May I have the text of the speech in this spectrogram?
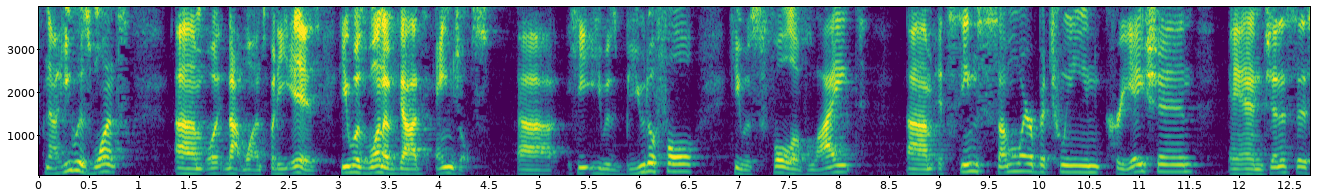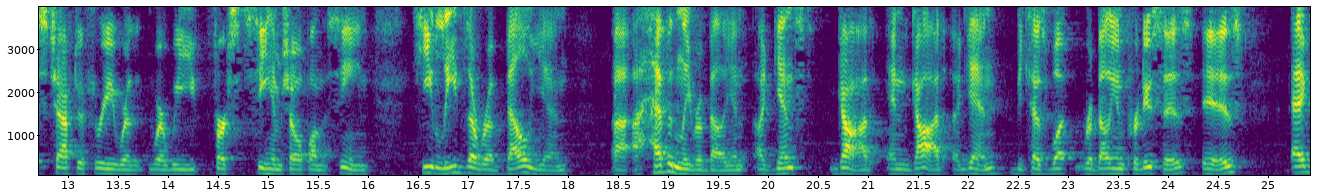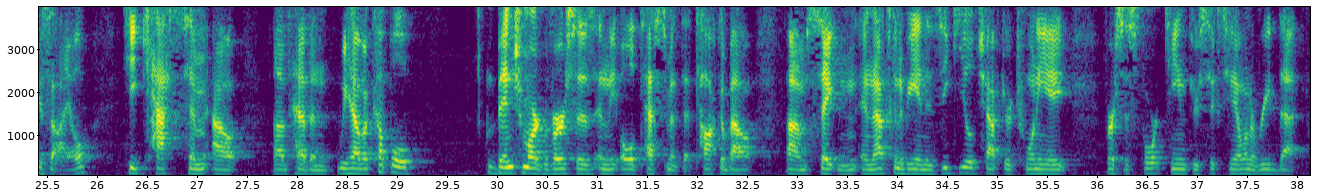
Now, he was once, um, well, not once, but he is, he was one of God's angels. Uh, he, he was beautiful. He was full of light. Um, it seems somewhere between creation and Genesis chapter 3, where, where we first see him show up on the scene. he leads a rebellion, uh, a heavenly rebellion against God, and God, again, because what rebellion produces is exile, he casts him out of heaven. We have a couple benchmark verses in the Old Testament that talk about um, Satan, and that's going to be in Ezekiel chapter 28, verses 14 through 16. I want to read that.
